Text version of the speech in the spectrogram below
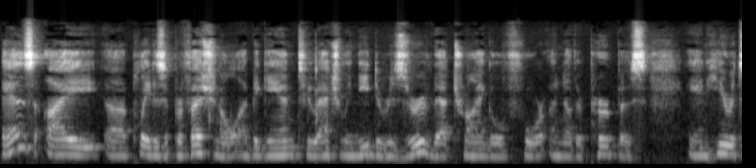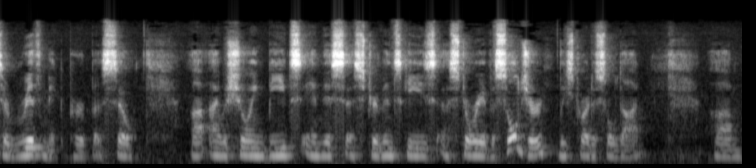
as I uh, played as a professional, I began to actually need to reserve that triangle for another purpose. And here it's a rhythmic purpose. So uh, I was showing beats in this uh, Stravinsky's uh, Story of a Soldier, L'Histoire de Soldat. Um,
